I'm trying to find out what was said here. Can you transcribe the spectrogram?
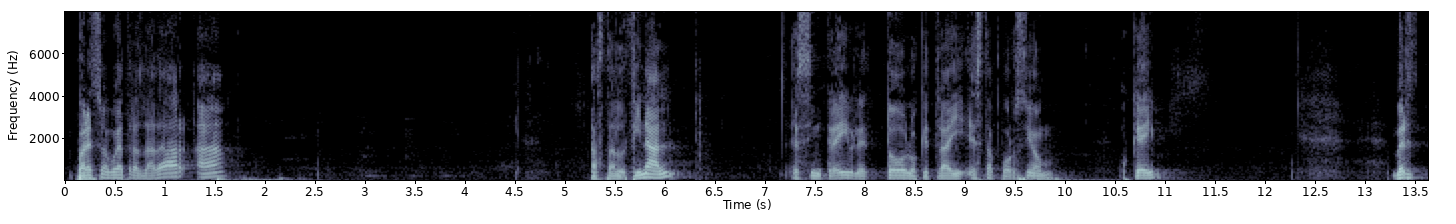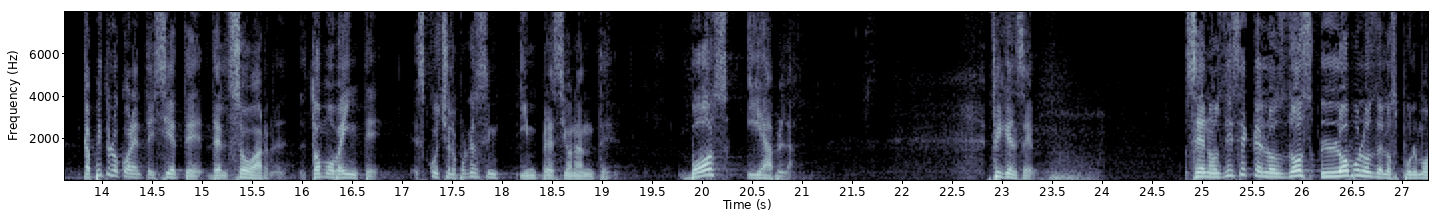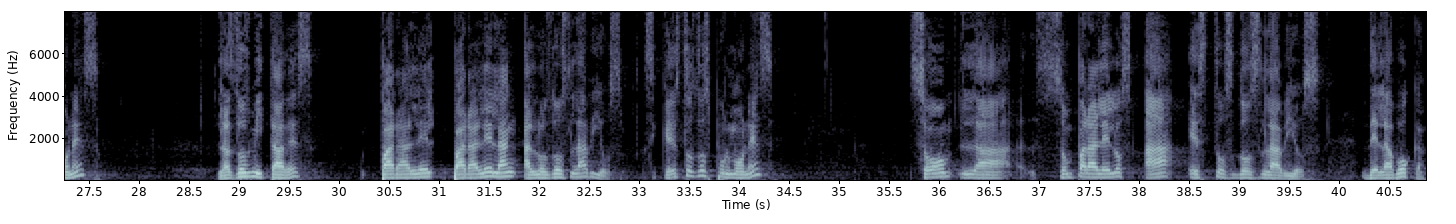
Para eso me voy a trasladar a hasta el final. Es increíble todo lo que trae esta porción. ¿Ok? capítulo 47 del Zohar, tomo 20. Escúchelo porque es impresionante. Voz y habla. Fíjense, se nos dice que los dos lóbulos de los pulmones, las dos mitades, paralelan a los dos labios. Así que estos dos pulmones son, son paralelos a estos dos labios de la boca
